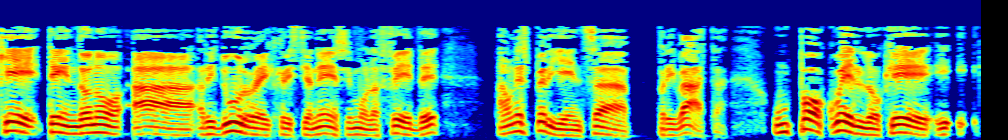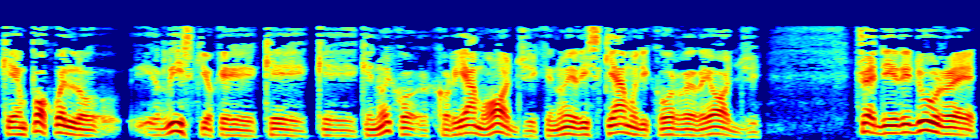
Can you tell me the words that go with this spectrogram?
che tendono a ridurre il cristianesimo, la fede, a un'esperienza privata, un po' quello che, che, è un po' quello, il rischio che, che, che noi corriamo oggi, che noi rischiamo di correre oggi, cioè di ridurre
